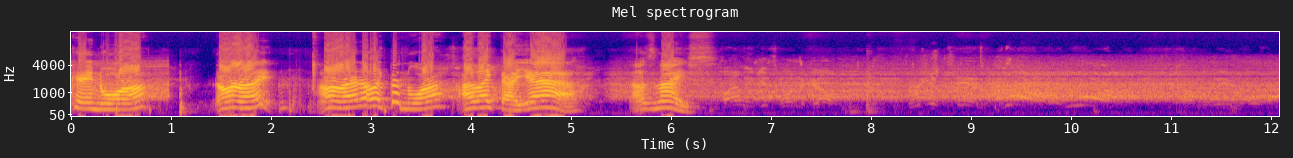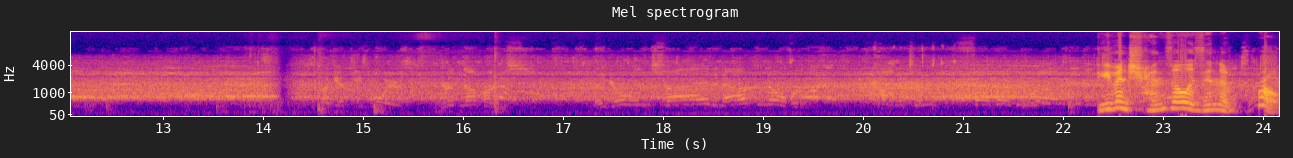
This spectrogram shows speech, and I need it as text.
Okay, Nwora. Alright. Alright, I like that, Nwora. I like that, yeah. That was nice. DiVincenzo is in the... Bro.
